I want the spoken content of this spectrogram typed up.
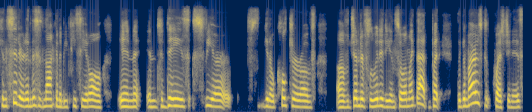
considered, and this is not going to be PC at all in in today's sphere, you know, culture of of gender fluidity and so on like that. But the Gemara's question is:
